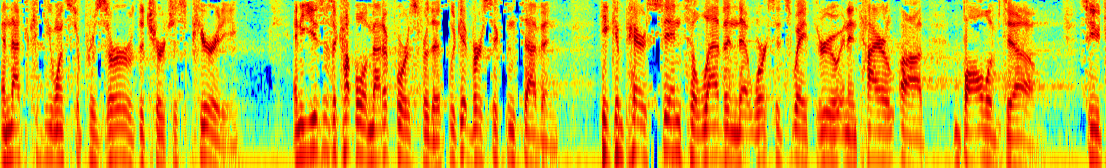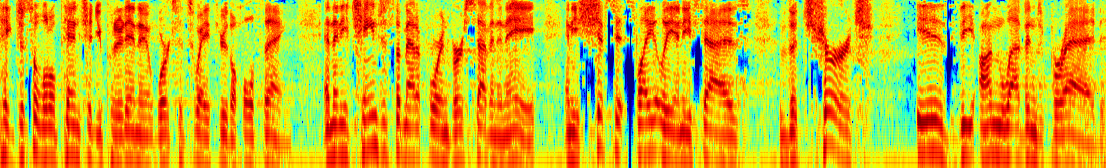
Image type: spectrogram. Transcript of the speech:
and that's because he wants to preserve the church's purity. And he uses a couple of metaphors for this. Look at verse 6 and 7. He compares sin to leaven that works its way through an entire uh, ball of dough. So you take just a little pinch and you put it in and it works its way through the whole thing. And then he changes the metaphor in verse 7 and 8 and he shifts it slightly and he says, The church is the unleavened bread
